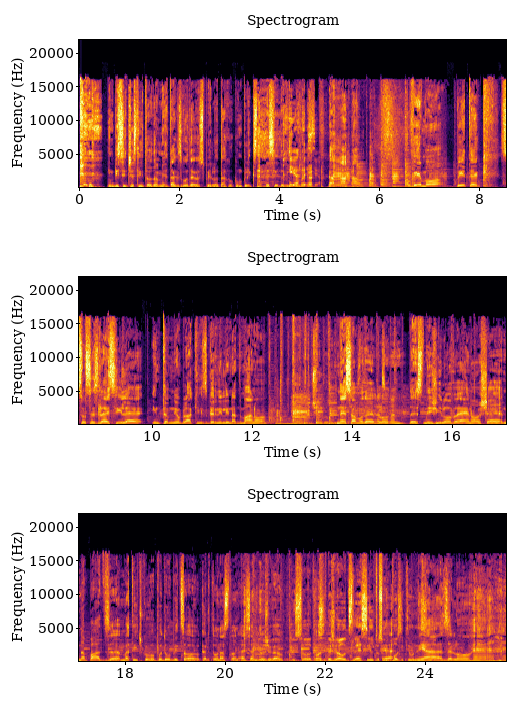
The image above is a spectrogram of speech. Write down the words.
In bi si čestitev, da mi je tako zgodaj uspelo tako kompleksno besedo Ja, res je. Vemo, petek so se zle sile in temni oblaki zgrnili nad mano. Ne samo, da je, bilo, da je snežilo v eno, še napad z matičkovo podobico, kartonasto, ne sem doživel. Niso, nisi doživel od zle sil, to so ja. pozitivne. Ja, zelo, he, he.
